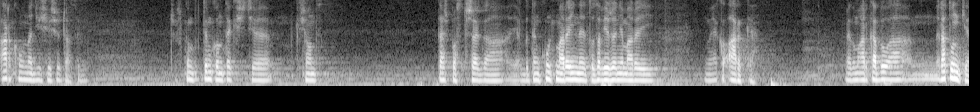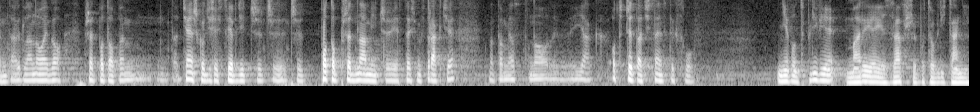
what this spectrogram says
arką na dzisiejsze czasy. Czy w tym, kontekście ksiądz też postrzega jakby ten kult maryjny, to zawierzenie Maryi no, jako arkę? Wiadomo, arka była mm, ratunkiem tak, dla Noego przed potopem. Ciężko dzisiaj stwierdzić, czy, czy, czy potop przed nami, czy jesteśmy w trakcie. Natomiast no, jak odczytać sens tych słów? Niewątpliwie Maryja jest zawsze, bo to w litanii,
